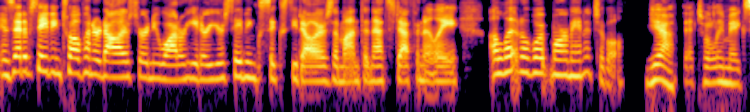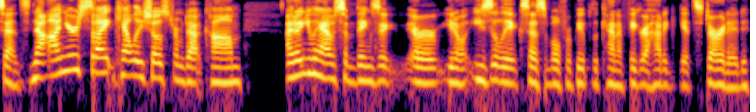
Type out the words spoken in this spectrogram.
Instead of saving $1200 for a new water heater, you're saving $60 a month and that's definitely a little bit more manageable. Yeah, that totally makes sense. Now, on your site, kellysjostrom.com, I know you have some things that are, you know, easily accessible for people to kind of figure out how to get started.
